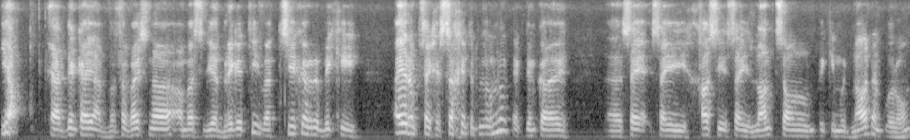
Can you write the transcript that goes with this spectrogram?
Ja, Ja, ek dink hy ja, verwys na ambassadeur Brigitte wat seker 'n bietjie eier op sy gesig het op die oomblik. Ek dink hy uh, sy sy gasie sy land sal 'n bietjie moet nadink oor hom,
